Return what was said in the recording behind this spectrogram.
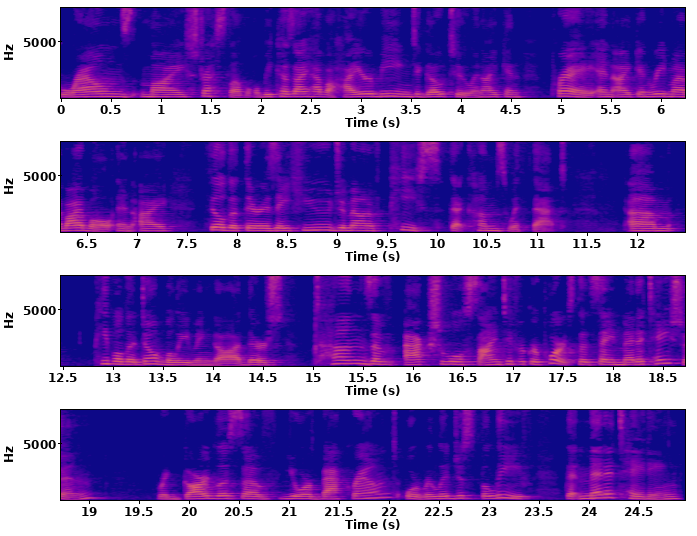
grounds my stress level because I have a higher being to go to and I can pray and I can read my Bible and I feel that there is a huge amount of peace that comes with that. Um, people that don't believe in God, there's tons of actual scientific reports that say meditation, regardless of your background or religious belief, that meditating,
